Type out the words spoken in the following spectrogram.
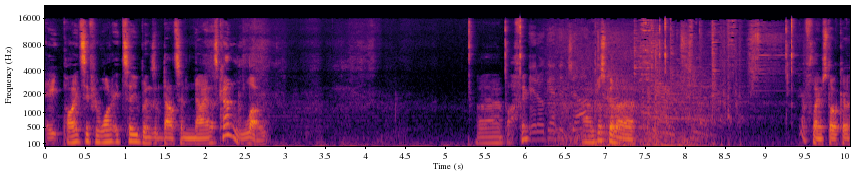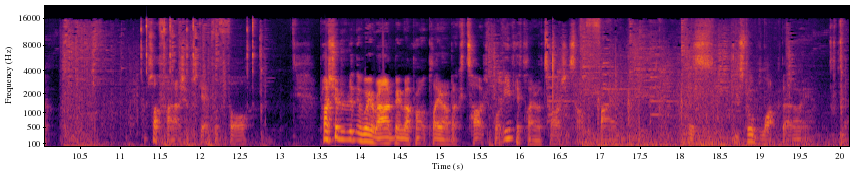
8 points if we wanted to, brings them down to 9. That's kind of low. Uh, but I think It'll get the job I'm just gonna guaranteed. get Flamestoker. It's not fine actually, just get it for 4. Probably should have done it the way around, maybe I put a player on like a torch, but even if playing on a torch, it's all fine. Because you still block there, don't you? Yeah.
